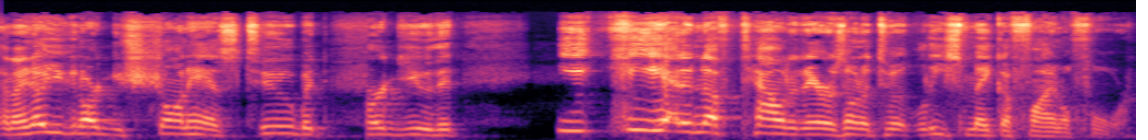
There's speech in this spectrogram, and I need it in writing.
and I know you can argue Sean has two, but argue that he, he had enough talent at Arizona to at least make a Final Four.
